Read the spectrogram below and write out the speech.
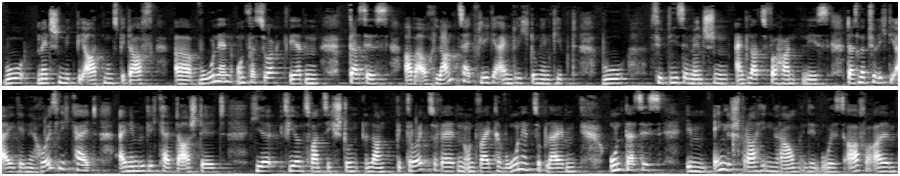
wo Menschen mit Beatmungsbedarf äh, wohnen und versorgt werden, dass es aber auch Langzeitpflegeeinrichtungen gibt, wo für diese Menschen ein Platz vorhanden ist, dass natürlich die eigene Häuslichkeit eine Möglichkeit darstellt, hier 24 Stunden lang betreut zu werden und weiter wohnen zu bleiben und dass es im englischsprachigen Raum, in den USA vor allem,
